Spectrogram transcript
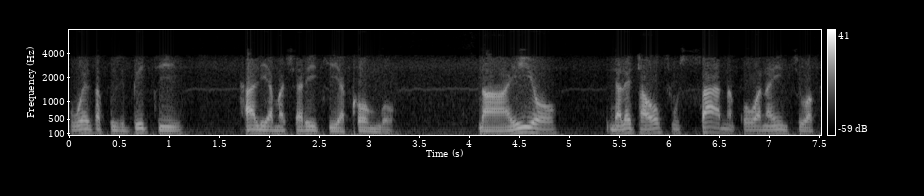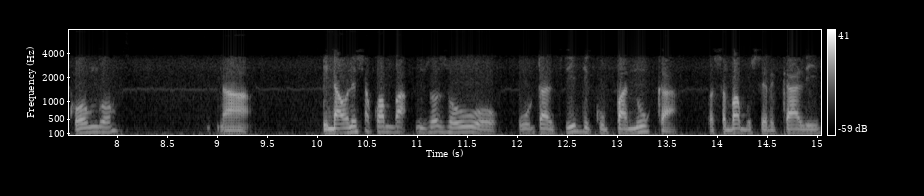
kuweza kudhibiti hali ya mashariki ya Kongo, na hiyo inaleta hofu sana kwa wananchi wa Kongo, na inaonyesha kwamba mzozo huo utazidi kupanuka kwa sababu serikali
